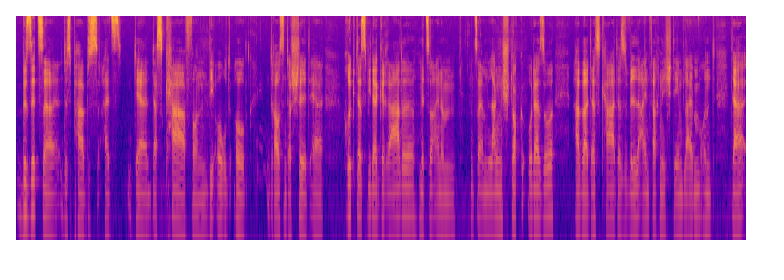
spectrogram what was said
Besitzer des Pubs, als der das K von The Old Oak draußen das Schild, er rückt das wieder gerade mit so einem, mit so einem langen Stock oder so. Aber das K, das will einfach nicht stehen bleiben. Und da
